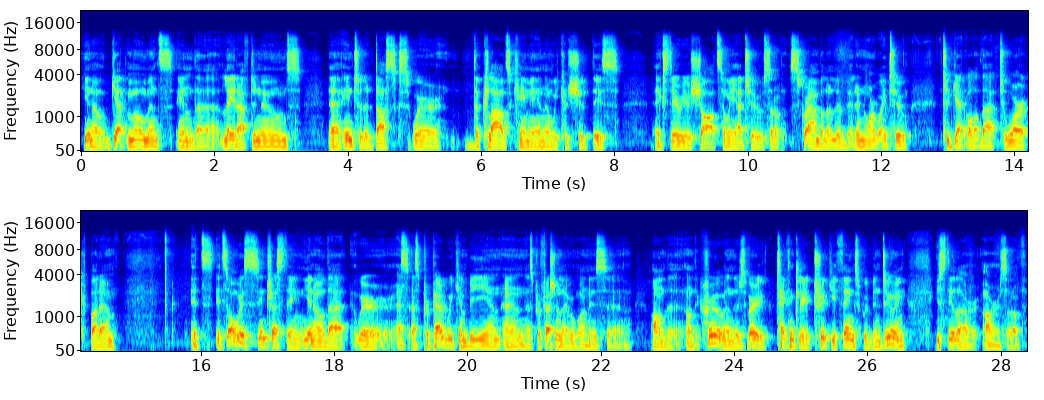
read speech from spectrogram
you know get moments in the late afternoons uh, into the dusks where the clouds came in and we could shoot these exterior shots and we had to sort of scramble a little bit in Norway to to get all of that to work. But um, it's it's always interesting you know that we're as, as prepared we can be and, and as professional everyone is uh, on the on the crew and there's very technically tricky things we've been doing. You still are are sort of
